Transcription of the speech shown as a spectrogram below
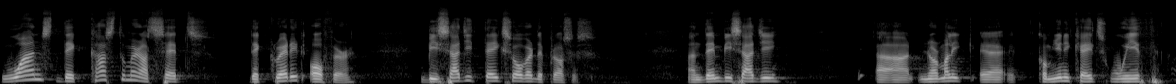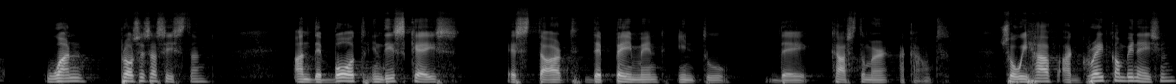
Once the customer accepts the credit offer, Bizagi takes over the process. And then Bizagi uh, normally uh, communicates with one process assistant and the bot, in this case, start the payment into the customer account. So we have a great combination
